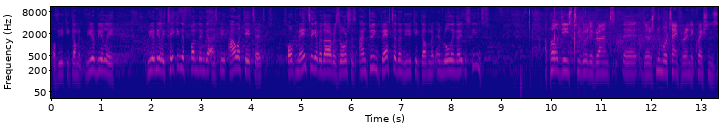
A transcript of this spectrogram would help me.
of the UK government. We are merely, we are merely taking the funding that has been allocated augmenting it with our resources and doing better than the UK Government in rolling out the schemes. Apologies to Rhoda Grant. Uh, there's no more time for any questions.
